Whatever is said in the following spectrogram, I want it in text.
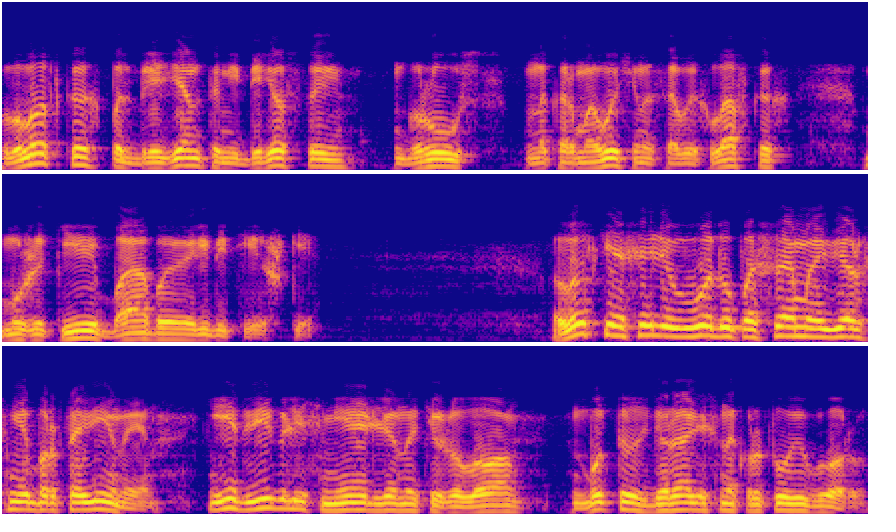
в лодках под брезентами берестой груз на кормовых и носовых лавках мужики, бабы, ребятишки. Лодки осели в воду по самой верхней бортовины и двигались медленно, тяжело, будто взбирались на крутую гору.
